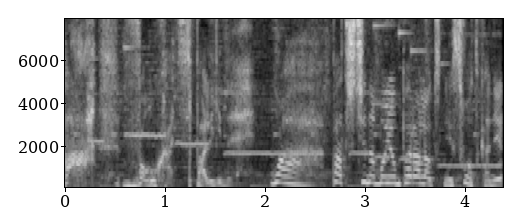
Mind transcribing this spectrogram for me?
Ha! Wąchać spaliny. Ła, patrzcie na moją paralotnię, słodka, nie?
